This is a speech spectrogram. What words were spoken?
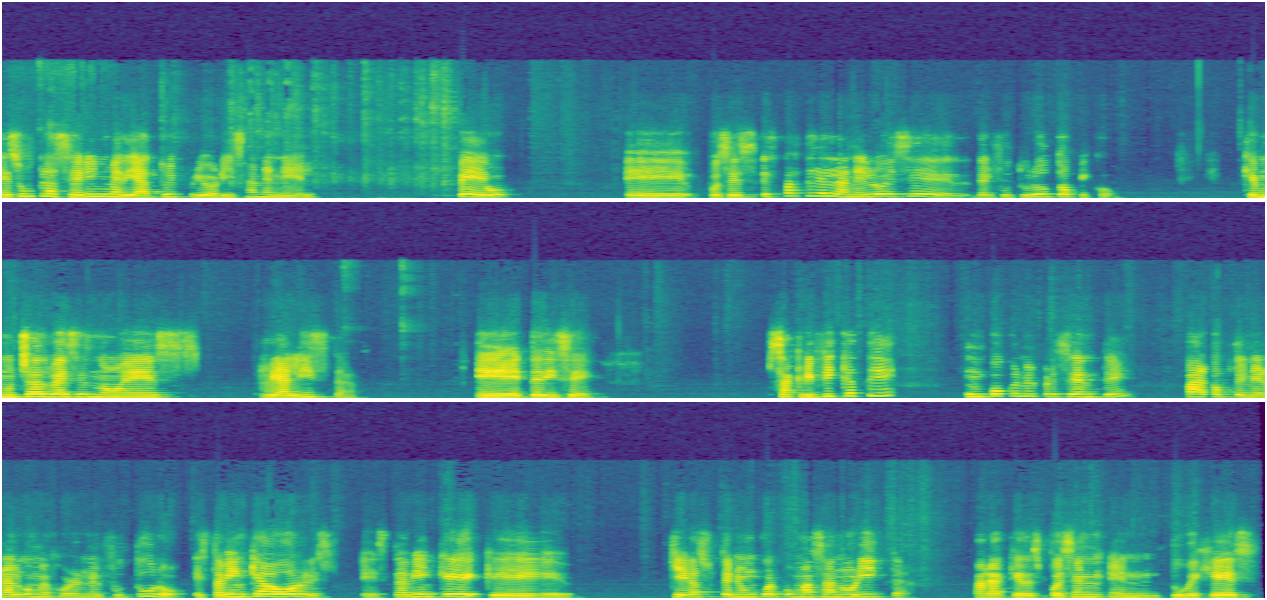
es un placer inmediato y priorizan en él pero eh, pues es, es, parte del anhelo ese del futuro utópico, que muchas veces no es realista. Eh, te dice, sacrifícate un poco en el presente para obtener algo mejor en el futuro. Está bien que ahorres, está bien que, quieras tener un cuerpo más sano ahorita, para que después en, en tu vejez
